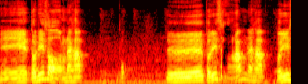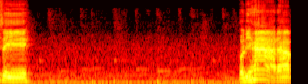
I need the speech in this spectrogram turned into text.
นี่ ตัวที่สองนะครับเออตัวที่สามนะครับตัวที่สี่ ตัวที่ห้านะครับ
